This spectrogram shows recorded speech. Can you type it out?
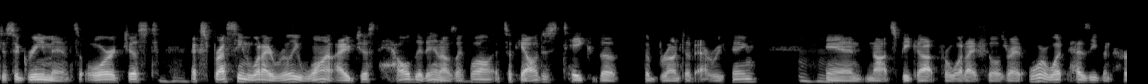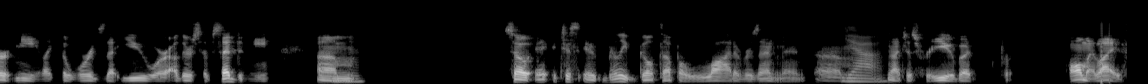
disagreements or just Mhm. expressing what i really want i just held it in i was like well it's okay i'll just take the the brunt of everything Mhm. and not speak up for what i feel is right or what has even hurt me like the words that you or others have said to me um Mhm. so it, it just it really built up a lot of resentment um Yeah. not just for you but for all my life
